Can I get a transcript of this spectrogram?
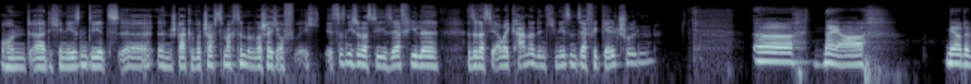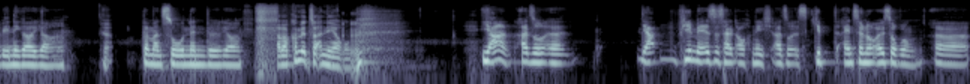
und äh, die Chinesen, die jetzt äh, eine starke Wirtschaftsmacht sind und wahrscheinlich auch, ich, ist es nicht so, dass die sehr viele, also dass die Amerikaner den Chinesen sehr viel Geld schulden? Äh, naja, mehr oder weniger, ja. Ja. Wenn man es so nennen will, ja. Aber kommen wir zur Annäherung. Ja, also, äh, ja, viel mehr ist es halt auch nicht. Also es gibt einzelne Äußerungen äh,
